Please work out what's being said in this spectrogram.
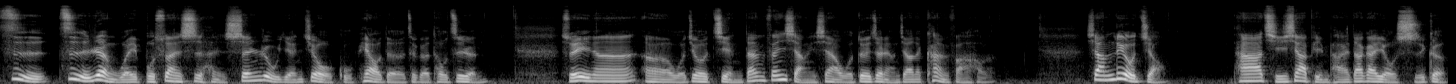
自自认为不算是很深入研究股票的这个投资人，所以呢，呃，我就简单分享一下我对这两家的看法好了。像六角，它旗下品牌大概有十个，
